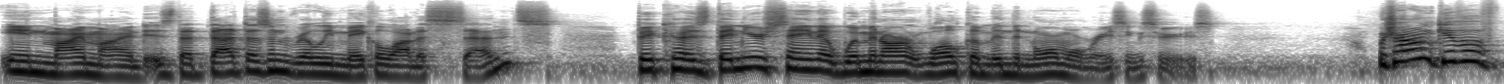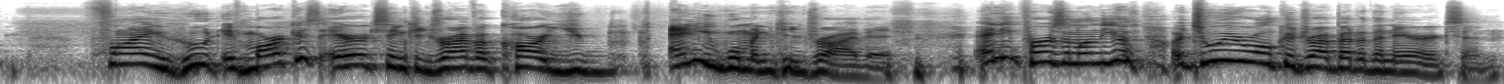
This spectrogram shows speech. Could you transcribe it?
in my mind is that that doesn't really make a lot of sense because then you're saying that women aren't welcome in the normal racing series, which I don't give a flying hoot. If Marcus Ericsson can drive a car, you any woman can drive it. any person on the earth, a two year old could drive better than Erickson.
